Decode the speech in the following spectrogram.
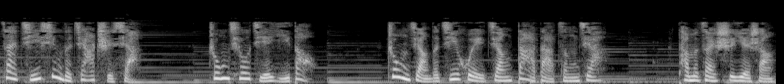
在吉星的加持下，中秋节一到，中奖的机会将大大增加。他们在事业上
